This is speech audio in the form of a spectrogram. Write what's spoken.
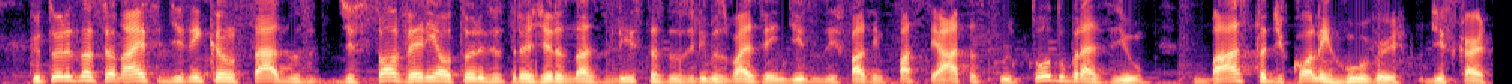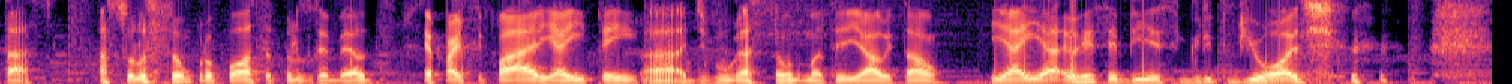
Escritores nacionais se dizem cansados de só verem autores estrangeiros nas listas dos livros mais vendidos e fazem passeatas por todo o Brasil. Basta de Colin Hoover, diz cartaz. A solução proposta pelos rebeldes é participar, e aí tem a divulgação do material e tal. E aí eu recebi esse grito de ódio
